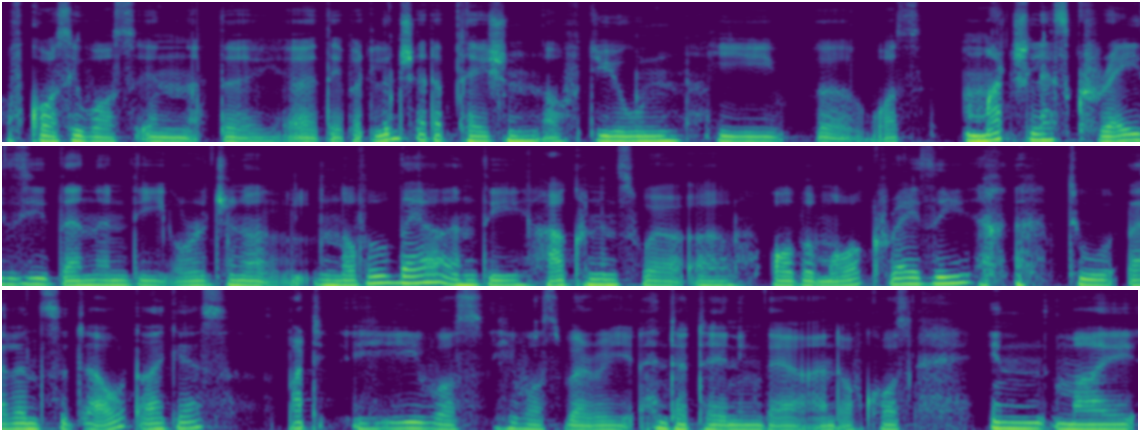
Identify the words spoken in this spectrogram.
of course, he was in the uh, David Lynch adaptation of Dune. He uh, was much less crazy than in the original novel there, and the Harkonnens were uh, all the more crazy to balance it out, I guess. But he was he was very entertaining there. And of course in my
